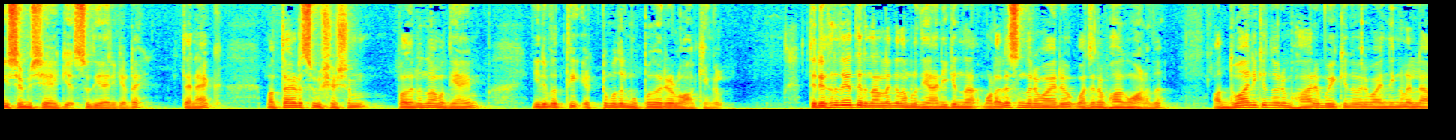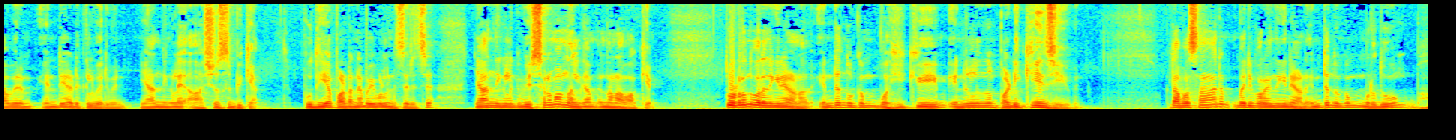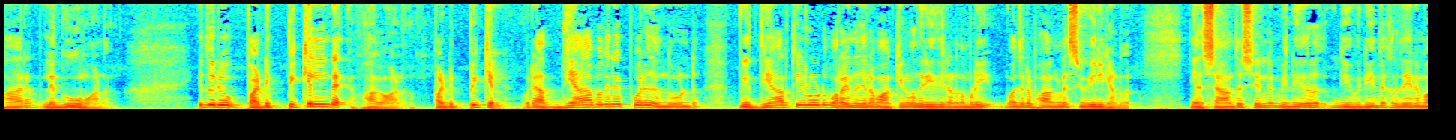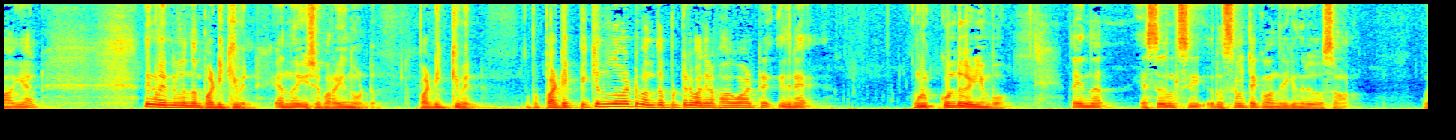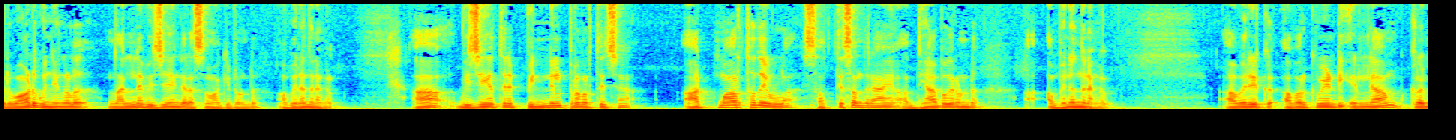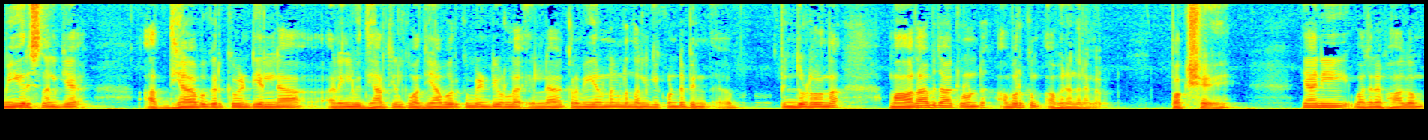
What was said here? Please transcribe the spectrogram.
ഈശ്വമിശയ്ക്ക് സ്തുതിയായിരിക്കട്ടെ. തെനാക്ക് മത്തായുടെ സുവിശേഷം പതിനൊന്നാം അധ്യായം ഇരുപത്തി എട്ട് മുതൽ മുപ്പത് വരെയുള്ള വാക്യങ്ങൾ. തിരുഹൃദയ തിരുനാളിലൊക്കെ നമ്മൾ ധ്യാനിക്കുന്ന വളരെ സുന്ദരമായൊരു വചനഭാഗമാണിത്. അധ്വാനിക്കുന്നവരും ഭാരം വഹിക്കുന്നവരുമായി നിങ്ങളെല്ലാവരും എന്റെ അടുക്കൽ വരുവിൻ. ഞാൻ നിങ്ങളെ ആശ്വസിപ്പിക്കാം. പുതിയ പഠന ബൈബിൾ അനുസരിച്ച് ഞാൻ നിങ്ങൾക്ക് വിശ്രമം നൽകാം എന്നാണ് ആ വാക്യം. തുടർന്ന് പറയുന്നിങ്ങനെയാണ് എന്റെ മുഖം വഹിക്കുകയും എന്നിൽ നിന്നും പഠിക്കുകയും ചെയ്യുവിൻ. അവസാനം വരി പറയുന്നിങ്ങനെയാണ് എന്റെ മുഖം മൃദുവും ഭാരം ലഘുവുമാണ്. ഇതൊരു പഠിപ്പിക്കലിന്റെ ഭാഗമാണ്. പഠിപ്പിക്കൽ ഒരു അധ്യാപകനെ പോലെ നിന്നുകൊണ്ട് വിദ്യാർത്ഥികളോട് പറയുന്ന ചില വാക്യങ്ങളെന്ന രീതിയിലാണ് നമ്മൾ ഈ വചനഭാഗങ്ങളെ സ്വീകരിക്കേണ്ടത്. ഞാൻ ശാന്തശീലനും വിനീ വിനീത ഹൃദയനുമാകിയാൽ നിങ്ങൾ എന്നിൽ നിന്നും പഠിക്കുവിൻ എന്ന് ഈശോ പറയുന്നുണ്ട്. പഠിക്കുവിൻ. അപ്പോൾ പഠിപ്പിക്കുന്നതുമായിട്ട് ബന്ധപ്പെട്ടൊരു വചനഭാഗമായിട്ട് ഇതിനെ ഉൾക്കൊണ്ട് കഴിയുമ്പോൾ ഇന്ന് എസ് എൽ സി റിസൾട്ടൊക്കെ വന്നിരിക്കുന്നൊരു ദിവസമാണ്. ഒരുപാട് കുഞ്ഞുങ്ങൾ നല്ല വിജയം കരസ്ഥമാക്കിയിട്ടുണ്ട്. അഭിനന്ദനങ്ങൾ. ആ വിജയത്തിന് പിന്നിൽ പ്രവർത്തിച്ച ആത്മാർത്ഥതയുള്ള സത്യസന്ധരായ അധ്യാപകരുണ്ട്. അഭിനന്ദനങ്ങൾ. അവർക്ക് അവർക്ക് വേണ്ടി എല്ലാം ക്രമീകരിച്ച് നൽകിയ അധ്യാപകർക്ക് വേണ്ടി എല്ലാ അല്ലെങ്കിൽ വിദ്യാർത്ഥികൾക്കും അധ്യാപകർക്കും വേണ്ടിയുള്ള എല്ലാ ക്രമീകരണങ്ങളും നൽകിക്കൊണ്ട് പിൻ പിന്തുടർന്ന മാതാപിതാക്കളുണ്ട്. അവർക്കും അഭിനന്ദനങ്ങൾ. പക്ഷേ ഞാൻ ഈ വചനഭാഗം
